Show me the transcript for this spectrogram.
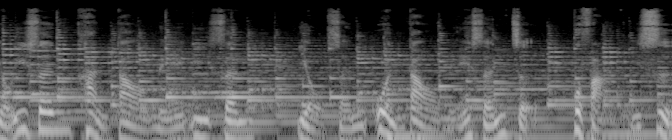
有医生看到没医生，有神问到没神者，不妨一试。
